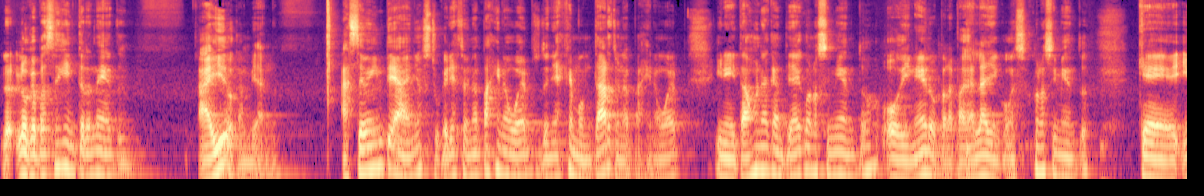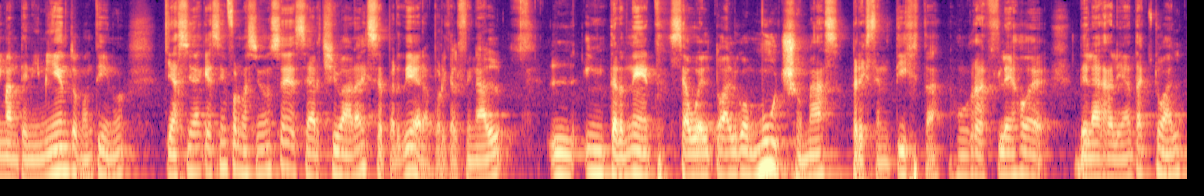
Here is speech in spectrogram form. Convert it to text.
Lo, que pasa es que Internet ha ido cambiando. Hace 20 años tú querías tener una página web, tú tenías que montarte una página web y necesitabas una cantidad de conocimientos o dinero para pagarle a alguien con esos conocimientos y mantenimiento continuo que hacía que esa información se, se archivara y se perdiera, porque al final Internet se ha vuelto algo mucho más presentista, es un reflejo de, de, la realidad actual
